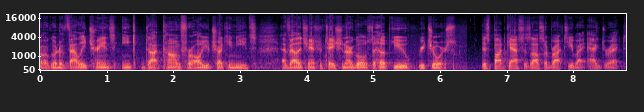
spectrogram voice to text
or go to valleytransinc.com for all your trucking needs. At Valley Transportation, our goal is to help you reach yours. This podcast is also brought to you by Ag Direct.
